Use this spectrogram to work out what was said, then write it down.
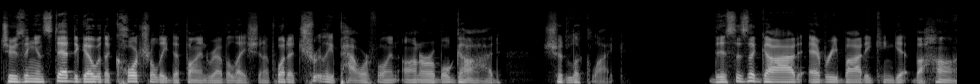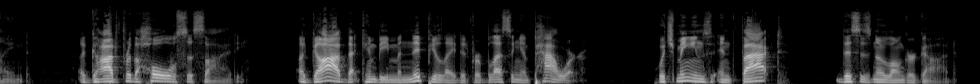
choosing instead to go with a culturally defined revelation of what a truly powerful and honorable God should look like. This is a God everybody can get behind, a God for the whole society, a God that can be manipulated for blessing and power, which means, in fact, this is no longer God.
